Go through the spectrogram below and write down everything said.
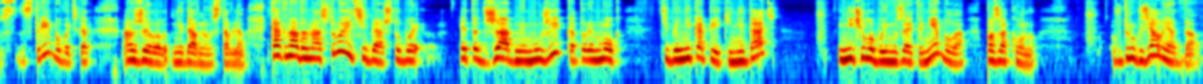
стребовать, как Анжела вот недавно выставлял. Как надо настроить себя, чтобы этот жадный мужик, который мог тебе ни копейки не дать, и ничего бы ему за это не было по закону, вдруг взял и отдал.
